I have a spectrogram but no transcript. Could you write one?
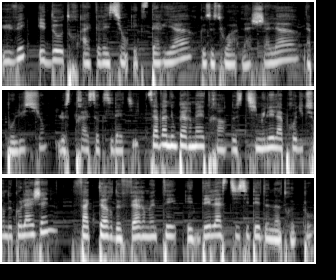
UV et d'autres agressions extérieures, que ce soit la chaleur, la pollution, le stress oxydatif. Ça va nous permettre hein, de stimuler la production de collagène, facteur de fermeté et d'élasticité de notre peau,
